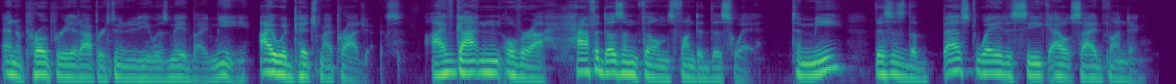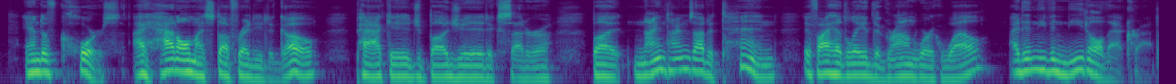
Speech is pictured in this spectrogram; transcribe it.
an appropriate opportunity was made by me, I would pitch my projects. I've gotten over a half a dozen films funded this way. To me, this is the best way to seek outside funding. And of course, I had all my stuff ready to go package, budget, etc. But nine times out of 10, if I had laid the groundwork well, I didn't even need all that crap.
